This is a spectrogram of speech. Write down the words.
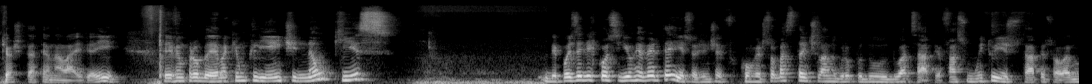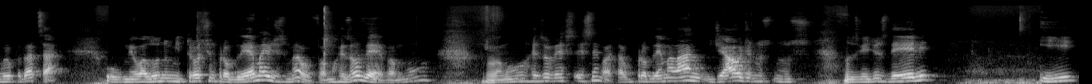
que eu acho que está até na live aí, teve um problema que um cliente não quis. Depois ele conseguiu reverter isso. A gente conversou bastante lá no grupo do, do WhatsApp. Eu faço muito isso, tá, pessoal? Lá no grupo do WhatsApp o meu aluno me trouxe um problema e eu disse, não, vamos resolver, vamos, vamos resolver esse negócio. Estava um problema lá de áudio nos, nos, nos vídeos dele e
